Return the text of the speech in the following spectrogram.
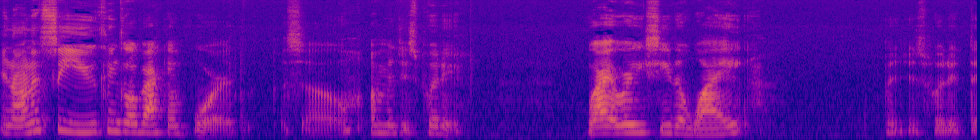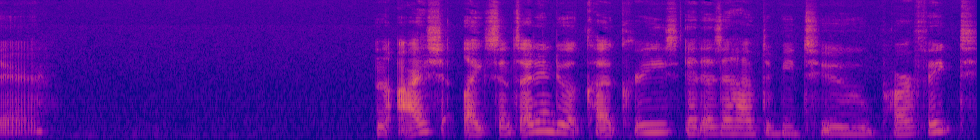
And honestly you can go back and forth. So i'm gonna just put it right where you see the white. But just put it there. And I like since I didn't do a cut crease, it doesn't have to be too perfect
